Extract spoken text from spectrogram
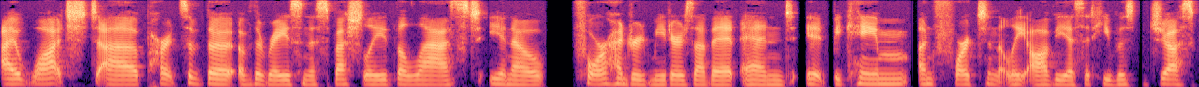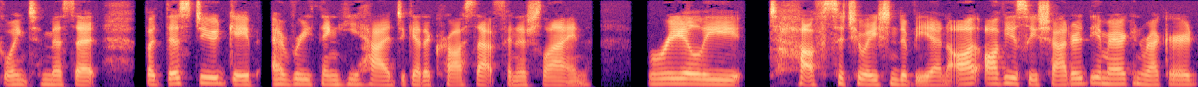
I watched uh, parts of the of the race and especially the last, you know, 400 meters of it and it became unfortunately obvious that he was just going to miss it, but this dude gave everything he had to get across that finish line. Really tough situation to be in. Obviously shattered the American record,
